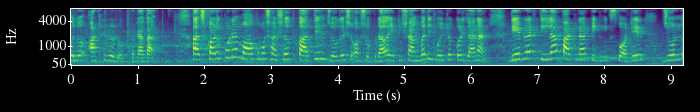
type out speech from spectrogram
হলো আঠেরো লক্ষ টাকা। আজ খড়গপুরের মহকুমা শাসক পাতিল যোগেশ অশোক রাও একটি সাংবাদিক বৈঠক করে জানান ডেবরার তিলা পাটনার পিকনিক স্পটের জন্য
